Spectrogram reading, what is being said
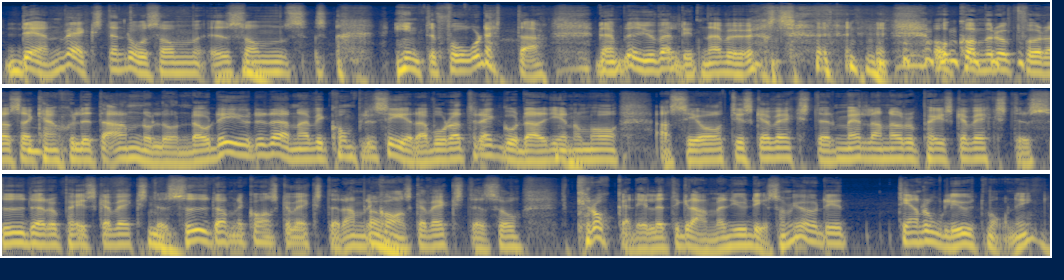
Den växten då som, som inte får detta, den blir ju väldigt nervös och kommer uppföra sig kanske lite annorlunda. Och det är ju det där när vi komplicerar våra trädgårdar genom att ha asiatiska växter, mellaneuropeiska växter, sydeuropeiska växter, sydamerikanska växter, amerikanska växter så krockar det lite grann. Men det är ju det som gör det till en rolig utmaning.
